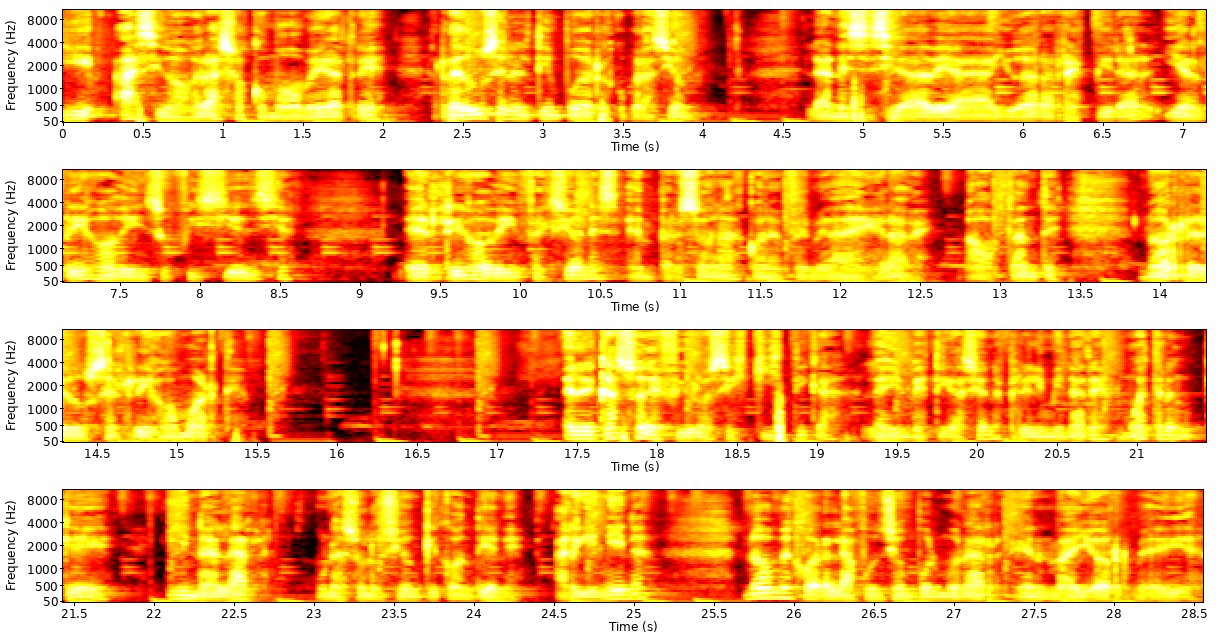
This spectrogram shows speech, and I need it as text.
y ácidos grasos como omega 3 reducen el tiempo de recuperación la necesidad de ayudar a respirar y el riesgo de insuficiencia, el riesgo de infecciones en personas con enfermedades graves. No obstante, no reduce el riesgo a muerte. En el caso de fibrosis quística, las investigaciones preliminares muestran que inhalar una solución que contiene arginina no mejora la función pulmonar en mayor medida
